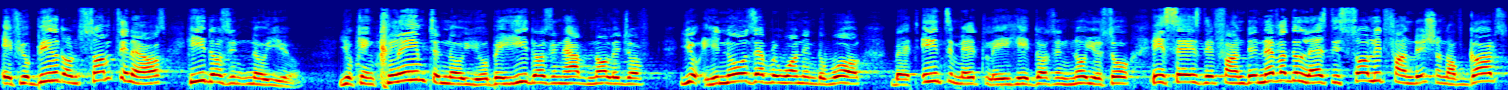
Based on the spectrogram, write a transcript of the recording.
If you build on something else, He doesn't know you. You can claim to know you, but he doesn't have knowledge of you. He knows everyone in the world, but intimately he doesn't know you. So he says the foundation, nevertheless, the solid foundation of God's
